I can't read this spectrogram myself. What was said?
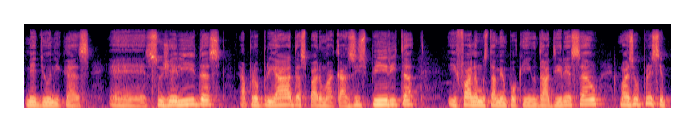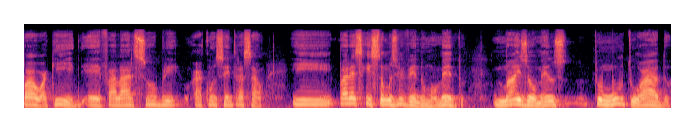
mediúnicas é, sugeridas, apropriadas para uma casa espírita, e falamos também um pouquinho da direção, mas o principal aqui é falar sobre a concentração. E parece que estamos vivendo um momento mais ou menos tumultuado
